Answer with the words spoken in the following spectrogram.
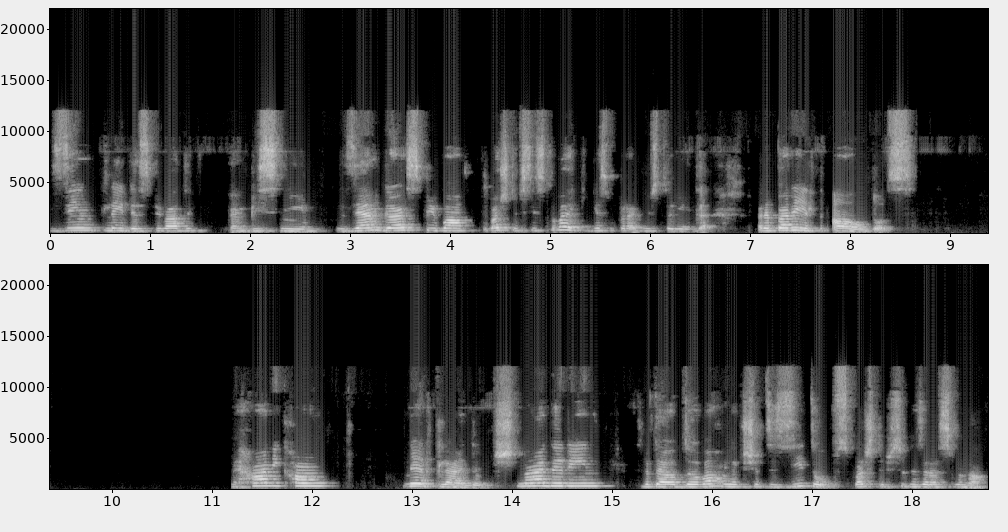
singt Lieder, співати е, пісні. Зенгер співак. Бачите всі слова, які є з попередньої сторінки. Repariert Autos. Mechaniker. Netkleidung. Schneiderin. Звертаю увагу, якщо це зі, то бачите, всюди зараз вона.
